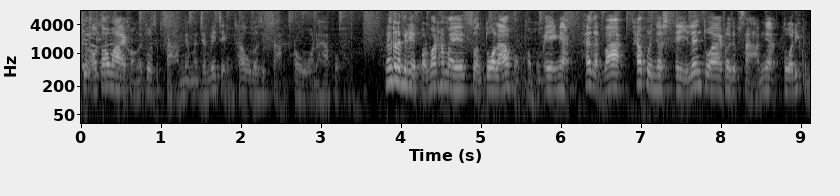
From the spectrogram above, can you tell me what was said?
คืออัลตร้าไวของตัว 13 เนี่ยมันจะไม่เจ๋งเท่าตัว 13 Pro นะครับผมนั่นก็เลยเป็นเหตุผลว่าทำไมส่วนตัวแล้วของของผมเองเนี่ยถ้าเกิดว่าถ้าคุณจะเอ่ยเล่นตัว iPhone 13 เนี่ยตัวที่ผม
